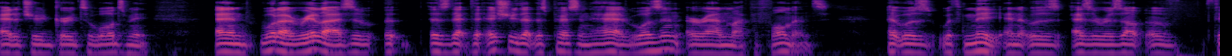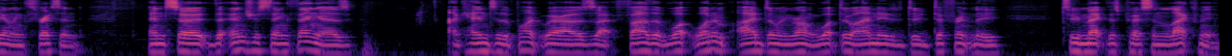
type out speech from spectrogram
attitude grew towards me. And what I realized is that the issue that this person had wasn't around my performance. It was with me, and it was as a result of feeling threatened. And so the interesting thing is, I came to the point where I was like, Father, what, what am I doing wrong? What do I need to do differently to make this person like me?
